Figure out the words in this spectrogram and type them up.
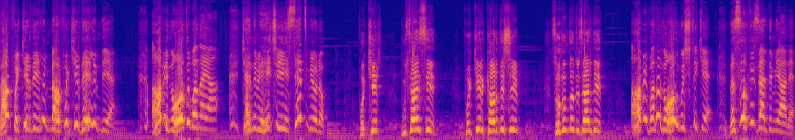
Ben fakir değilim, ben fakir değilim diye. Abi ne oldu bana ya? Kendimi hiç iyi hissetmiyorum. Fakir. Bu sensin. Fakir kardeşim. Sonunda düzeldin. Abi bana ne olmuştu ki? Nasıl düzeldim yani?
